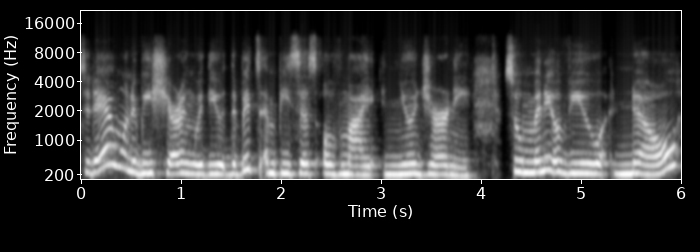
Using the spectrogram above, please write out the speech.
today I want to be sharing with you the bits and pieces of my new journey. So many of you know,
